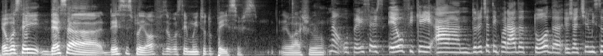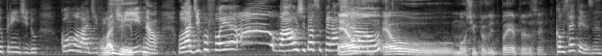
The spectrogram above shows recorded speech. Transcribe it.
Eu gostei dessa, desses playoffs, eu gostei muito do Pacers. Eu acho. Não, o Pacers, eu fiquei. A, durante a temporada toda, eu já tinha me surpreendido com o Oladipo, em Oladipo. si. Não. O Oladipo foi ah, o auge da É superação. o, é o Most Improved Player pra você? Com certeza,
